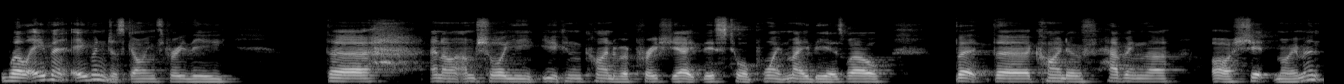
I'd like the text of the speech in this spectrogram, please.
well even even just going through the the and I'm sure you you can kind of appreciate this to a point maybe as well. But the kind of having the oh shit moment,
